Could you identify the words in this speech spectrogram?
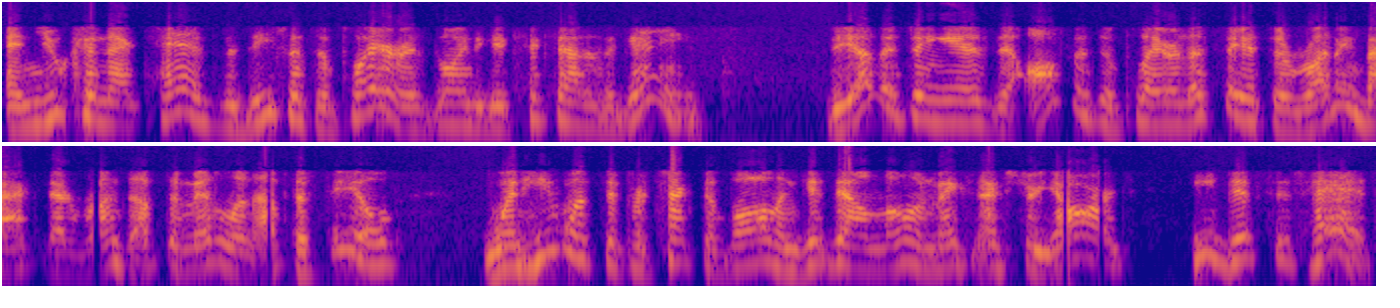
and you connect heads, the defensive player is going to get kicked out of the game. The other thing is the offensive player, let's say it's a running back that runs up the middle and up the field, when he wants to protect the ball and get down low and makes extra yards, he dips his head.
